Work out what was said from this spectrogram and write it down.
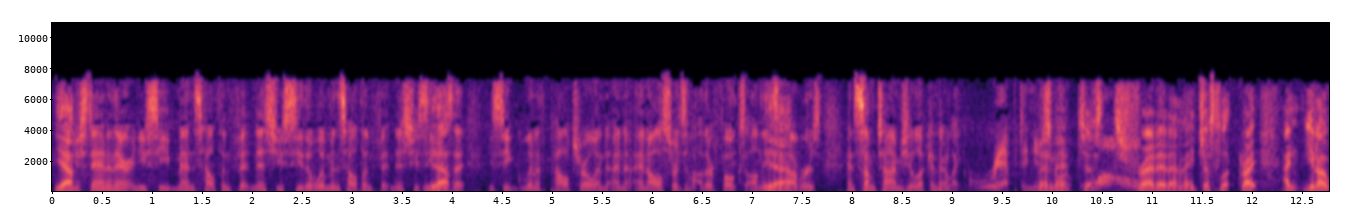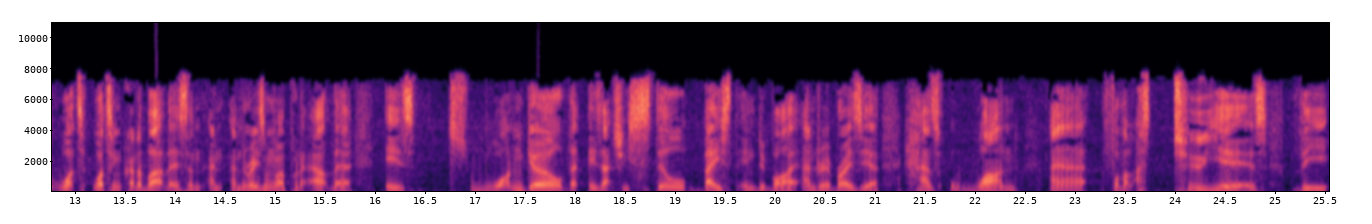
Yeah. and you're standing there, and you see men's health and fitness, you see the women's health and fitness, you see this, you see Gwyneth Paltrow and, and and all sorts of other folks on these Yeah. covers, and sometimes you look and they're like ripped, and you then they're just just Whoa. shredded and they just look great. And you know what's what's incredible about this, and, and, and the reason why I put it out there is one girl that is actually still based in Dubai, Andrea Brazier, has won uh, for the last two years the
